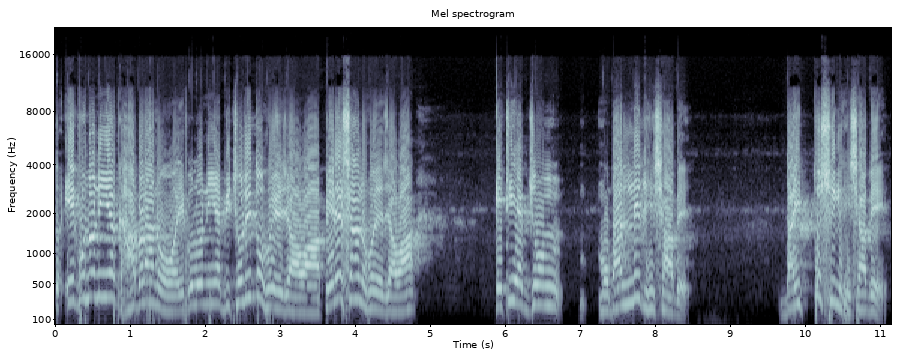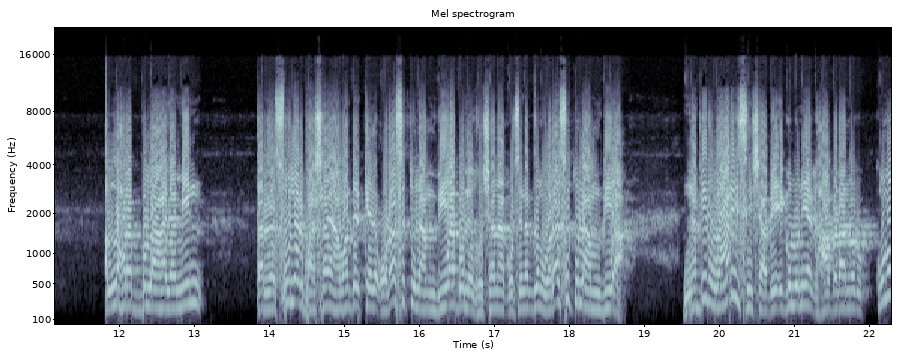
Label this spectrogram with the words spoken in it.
তো এগুলো নিয়ে ঘাবড়ানো, এগুলো নিয়ে বিচলিত হয়ে যাওয়া, পেরেশান হয়ে যাওয়া, এটি একজন মোবাল্লিক হিসাবে, দায়িত্বশীল হিসাবে আল্লাহ রাব্বুল্লাহ আলমিন তার রসুলের ভাষায় আমাদেরকে ওরাসেতুল আম্বিয়া বলে ঘোষণা করছেন। একজন ওরাসেতুল আম্বিয়া, নবীর ওয়ারিস হিসাবে এগুলো নিয়ে ঘাবড়ানোর কোনো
